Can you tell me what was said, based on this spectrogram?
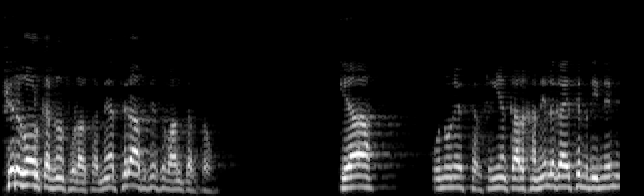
پھر غور کرنا تھوڑا سا، میں پھر آپ سے سوال کرتا ہوں۔ کیا انہوں نے فیکٹریاں، کارخانے لگائے تھے مدینے میں؟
